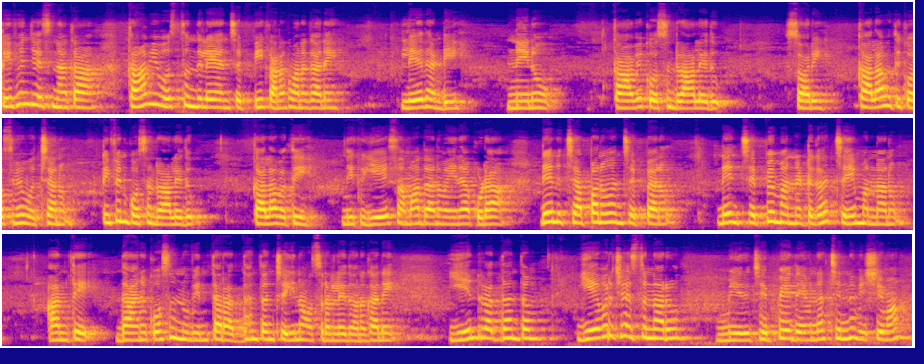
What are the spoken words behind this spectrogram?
టిఫిన్ చేసినాక కావి వస్తుందిలే అని చెప్పి కనకం అనగానే లేదండి నేను కావ్య కోసం రాలేదు. సారీ కళావతి కోసమే వచ్చాను. టిఫిన్ కోసం రాలేదు. కళావతి నీకు ఏ సమాధానం అయినా కూడా నేను చెప్పను అని చెప్పాను. నేను చెప్పేమన్నట్టుగా చేయమన్నాను. అంతే దానికోసం నువ్వు ఇంత రద్దంతం చేయని అవసరం లేదు అనగానే ఏం రద్దాంతం? ఎవరు చేస్తున్నారు? మీరు చెప్పేది ఏమైనా చిన్న విషయమా?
